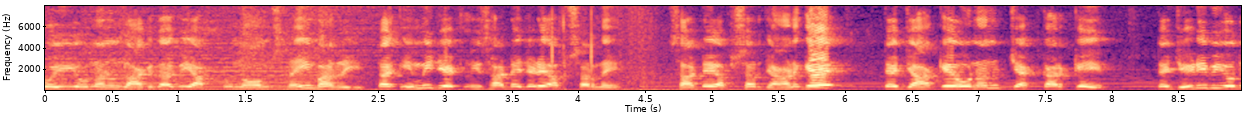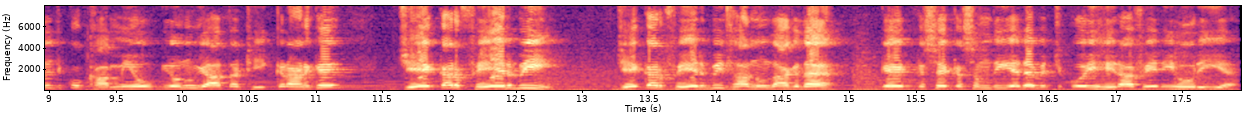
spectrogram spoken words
ਕੋਈ ਉਹਨਾਂ ਨੂੰ ਲੱਗਦਾ ਵੀ ਅਪ ਟੂ ਨੋਰਮਸ ਨਹੀਂ ਬਣ ਰਹੀ, ਤਾਂ ਇਮੀਡੀਏਟਲੀ ਸਾਡੇ ਜਿਹੜੇ ਅਫਸਰ ਨੇ, ਸਾਡੇ ਅਫਸਰ ਜਾਣਗੇ ਤੇ ਜਾ ਕੇ ਉਹਨਾਂ ਨੂੰ ਚੈੱਕ ਕਰਕੇ ਤੇ ਜਿਹੜੀ ਵੀ ਉਹਦੇ 'ਚ ਕੋਈ ਖਾਮੀ ਹੋਊਗੀ, ਉਹਨੂੰ ਜਾਂ ਤਾਂ ਠੀਕ ਕਰਾਣਗੇ। ਜੇਕਰ ਫੇਰ ਵੀ, ਜੇਕਰ ਫੇਰ ਵੀ ਸਾਨੂੰ ਲੱਗਦਾ ਹੈ ਕਿ ਕਿਸੇ ਕਿਸਮ ਦੀ ਇਹਦੇ ਵਿੱਚ ਕੋਈ ਹੇਰਾਫੇਰੀ ਹੋ ਰਹੀ ਹੈ,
